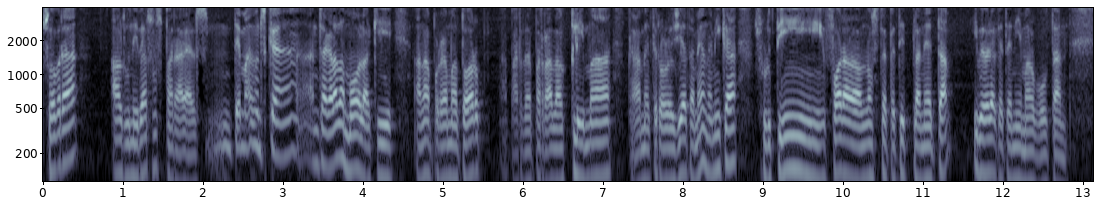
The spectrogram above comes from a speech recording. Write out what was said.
sobre els universos paral·lels. Un tema doncs, que ens agrada molt aquí en el programa Torp, a part de parlar del clima, de la meteorologia, també una mica sortir fora del nostre petit planeta i veure què tenim al voltant. Eh,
